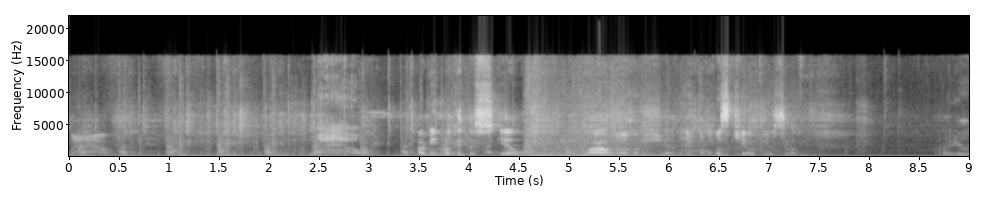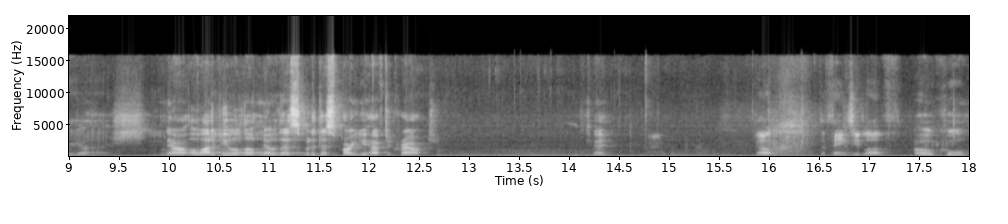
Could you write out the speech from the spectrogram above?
Wow. Wow. I mean, look at the skill. Wow. Oh, oh shit. You almost killed yourself. All right, here we go. Ah, shit. Now, a lot of people don't know this, but at this part, you have to crouch. Okay. Oh, the things you love. Oh, cool.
